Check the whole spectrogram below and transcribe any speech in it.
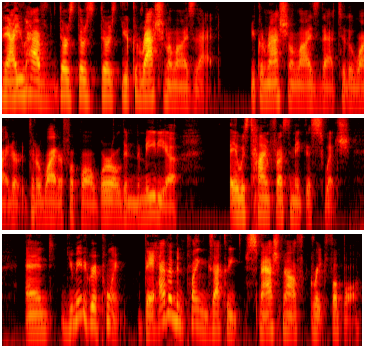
now you have there's there's there's you could rationalize that. You can rationalize that to the wider to the wider football world and the media. It was time for us to make this switch. And you made a great point. They haven't been playing exactly smash mouth great football.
